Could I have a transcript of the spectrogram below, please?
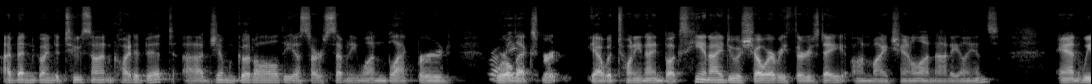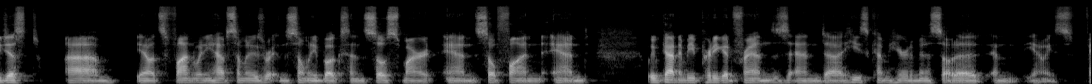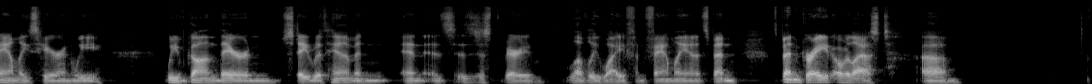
I've been going to Tucson quite a bit. Uh, Jim Goodall, the SR 71 Blackbird right. world expert, yeah, with 29 books. He and I do a show every Thursday on my channel on Not Aliens. And we just, um, you know, it's fun when you have someone who's written so many books and so smart and so fun. And we've gotten to be pretty good friends. And uh, he's come here to Minnesota and, you know, his family's here. And we, we've gone there and stayed with him. And, and it's, it's just very lovely wife and family. And it's been, it's been great over the last, um,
